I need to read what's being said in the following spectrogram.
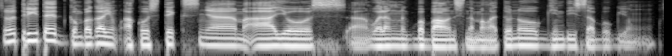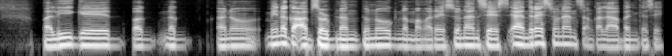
So treated, kumbaga yung acoustics niya maayos, uh, walang nagba-bounce na mga tunog, hindi sabog yung paligid, pag nag ano, may nag-absorb ng tunog ng mga resonances. And resonance ang kalaban kasi.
